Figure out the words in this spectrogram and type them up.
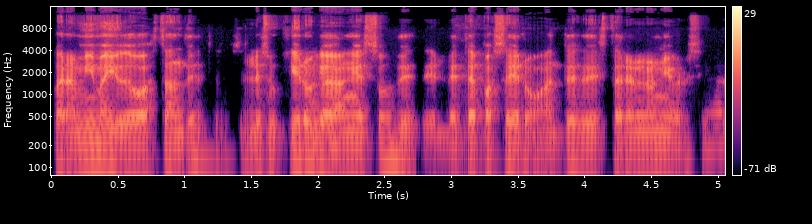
para mí me ayudó bastante. Entonces, les sugiero que hagan eso desde la etapa cero, antes de estar en la universidad.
